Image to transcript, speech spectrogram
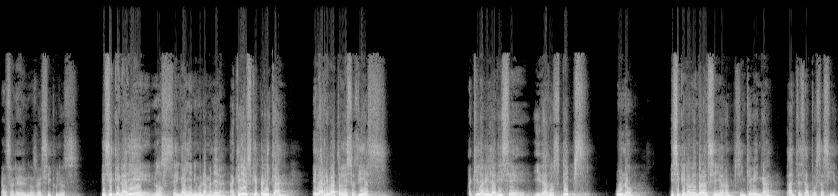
vamos a leer unos versículos Dice que nadie nos engañe de ninguna manera. Aquellos que predican el arrebato en esos días. Aquí la Biblia dice y da dos tips. Uno, dice que no vendrá el Señor sin que venga antes la apostasía.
